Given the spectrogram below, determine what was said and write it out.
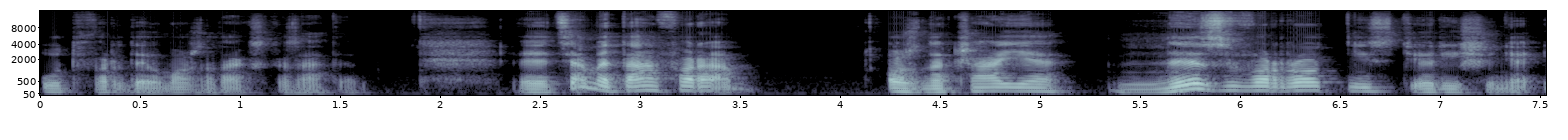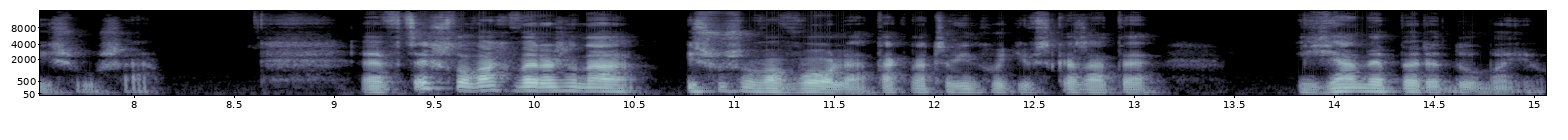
Утвердив, можна так сказати. Е, Ця метафора означає незворотність рішення Ісуса. Е, В цих словах виражена Ісусова воля, так наче Він хотів сказати: Я не передумаю,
